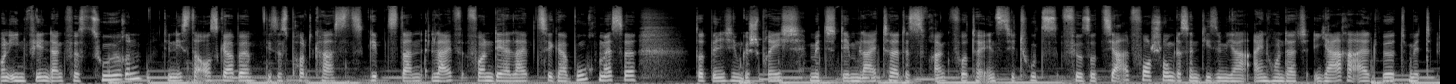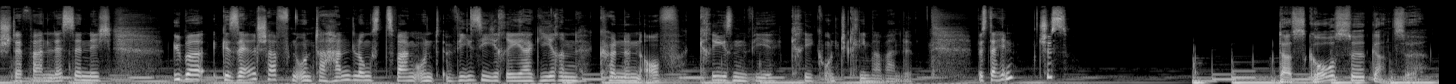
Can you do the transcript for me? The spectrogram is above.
Und Ihnen vielen Dank fürs Zuhören. Die nächste Ausgabe dieses Podcasts gibt es dann live von der Leipziger Buchmesse. Dort bin ich im Gespräch mit dem Leiter des Frankfurter Instituts für Sozialforschung, das in diesem Jahr 100 Jahre alt wird, mit Stefan Lessenich über Gesellschaften unter Handlungszwang und wie sie reagieren können auf Krisen wie Krieg und Klimawandel. Bis dahin, tschüss. Das große Ganze.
